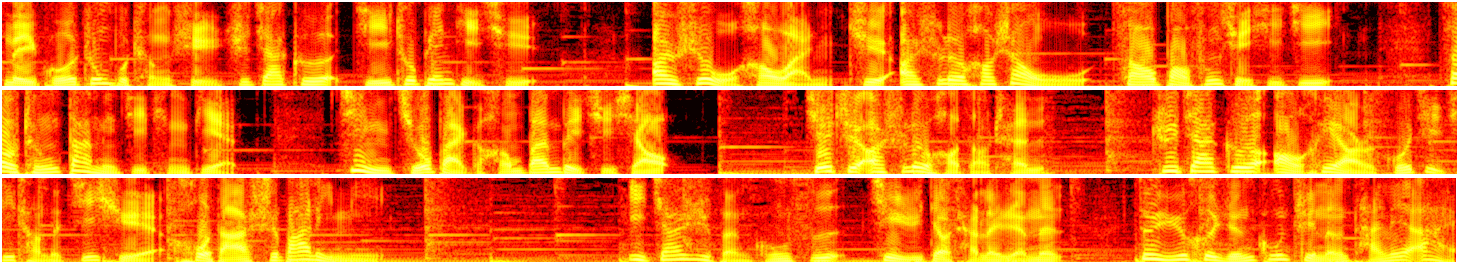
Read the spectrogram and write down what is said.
美国中部城市芝加哥及周边地区，二十五号晚至二十六号上午遭暴风雪袭击，造成大面积停电，近九百个航班被取消。截至二十六号早晨。芝加哥奥黑尔国际机场的积雪厚达十八厘米。一家日本公司近日调查了人们对于和人工智能谈恋爱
